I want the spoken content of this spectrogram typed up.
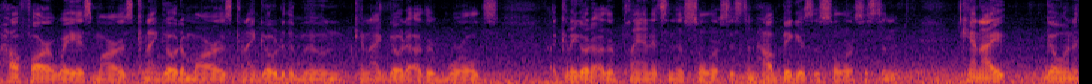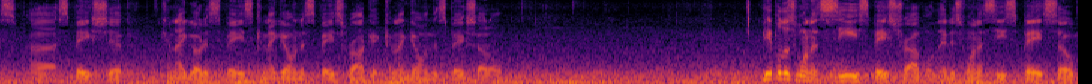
How far away is Mars? Can I go to Mars? Can I go to the moon? Can I go to other worlds? Uh, can I go to other planets in the solar system? How big is the solar system? Can I go in a uh, spaceship? Can I go to space? Can I go in a space rocket? Can I go in the space shuttle? People just want to see space travel. And they just want to see space. So,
